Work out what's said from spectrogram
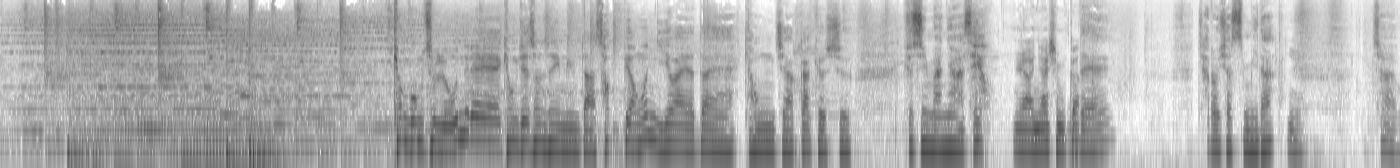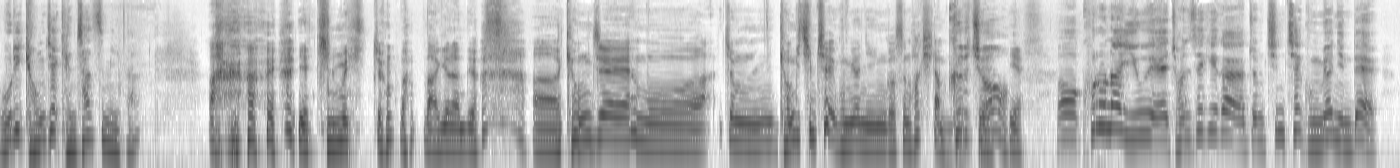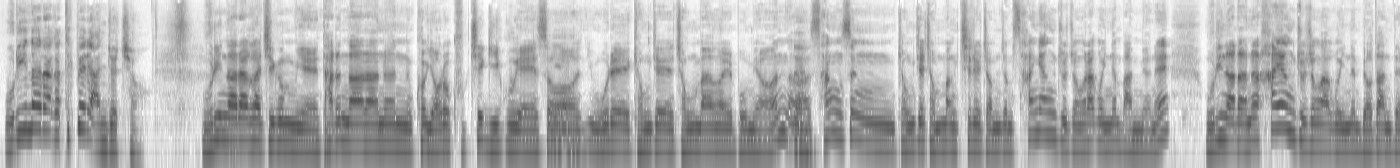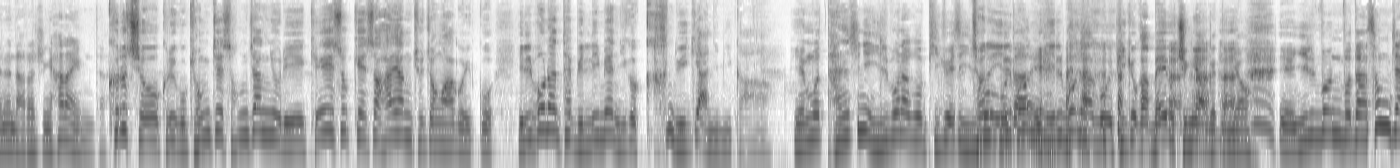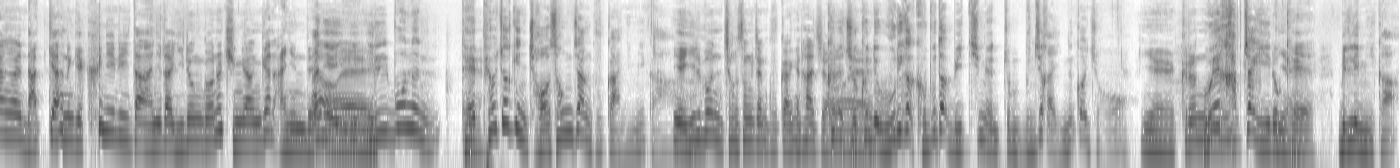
경공술. 오늘의 경제 선생님입니다. 석병훈 이화여대 경제학과 교수. 교수님 안녕하세요. 네 안녕하십니까? 네잘 오셨습니다. 예. 자 우리 경제 괜찮습니까 아, 예, 질문이 좀 막연한데요. 아, 경제, 뭐, 좀 경기 침체 국면인 것은 확실합니다. 그렇죠. 예, 예. 어, 코로나 이후에 전 세계가 좀 침체 국면인데 우리나라가 특별히 안 좋죠. 우리나라가 지금 예 다른 나라는 그 여러 국제 기구에서 예. 올해 경제 전망을 보면 어, 네. 어, 상승 경제 전망치를 점점 상향 조정을 하고 있는 반면에 우리나라는 하향 조정하고 있는 몇 안 되는 나라 중에 하나입니다. 그렇죠. 그리고 경제 성장률이 계속해서 하향 조정하고 있고 일본한테 밀리면 이거 큰 위기 아닙니까? 예, 뭐 단순히 일본하고 비교해서 일본보다 저는 일본 예. 일본하고 비교가 매우 중요하거든요. 예, 일본보다 성장을 낮게 하는 게 큰일이다 아니다 이런 거는 중요한 게 아닌데요. 아니, 예. 일본은 대표적인 저성장 국가 아닙니까? 예, 일본 저성장 국가긴 하죠. 그렇죠. 예. 근데 우리가 그보다 밑이면 좀 문제가 있는 거죠. 예, 그런 왜 갑자기 이렇게 예. 밀립니까?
